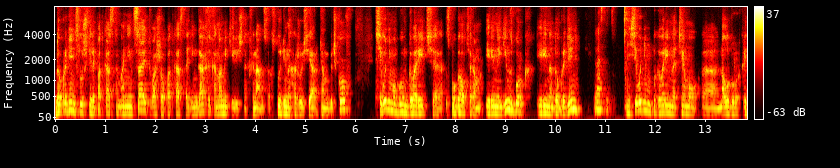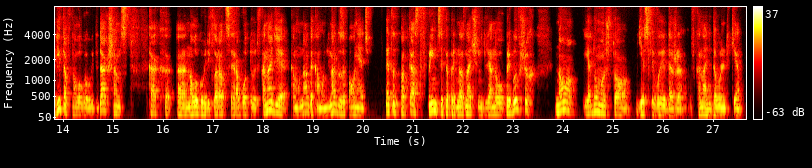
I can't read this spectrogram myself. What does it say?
Добрый день, слушатели подкаста Money Insight, вашего подкаста о деньгах, экономике и личных финансах. В студии нахожусь я, Артем Бычков. Сегодня мы будем говорить э, с бухгалтером Ириной Гинзбург. Ирина, добрый день. Здравствуйте. И сегодня мы поговорим на тему э, налоговых кредитов, налоговых deductions, как э, налоговые декларации работают в Канаде, кому надо, кому не надо заполнять. Этот подкаст, в принципе, предназначен для новоприбывших, но я думаю, что если вы даже в Канаде довольно-таки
